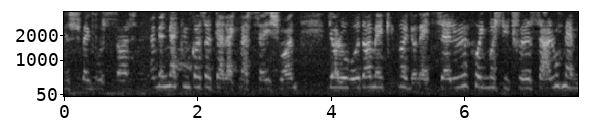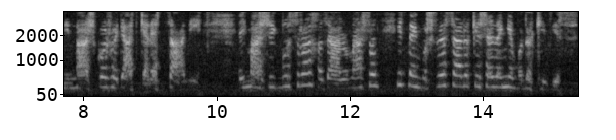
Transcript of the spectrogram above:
és meg busszal. Hát meg nekünk az a telek messze is van, gyalog oda, meg nagyon egyszerű, hogy most itt felszállunk, nem mint máskor, hogy át kellett szállni egy másik buszra az állomáson. Itt meg most felszállok, és ez engem oda kivisz.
